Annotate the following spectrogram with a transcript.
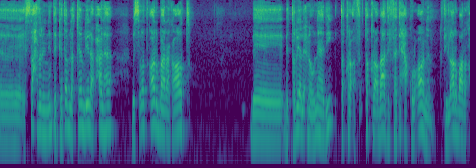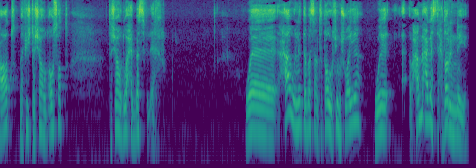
آه، استحضر إن أنت كتب لك قيام ليلة بحالها بصلاة أربع ركعات ب... بالطريقة اللي إحنا قلناها دي. تقرأ تقرأ بعد الفاتحة قرانا في الأربع ركعات. مفيش تشهد أوسط. تشهد واحد بس في الآخر. وحاول ان أنت مثلا تطول فيهم شوية وأهم حاجة استحضار النية.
